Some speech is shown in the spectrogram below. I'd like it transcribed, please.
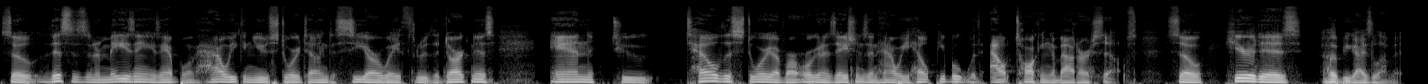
So, this is an amazing example of how we can use storytelling to see our way through the darkness and to tell the story of our organizations and how we help people without talking about ourselves. So, here it is. I hope you guys love it.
